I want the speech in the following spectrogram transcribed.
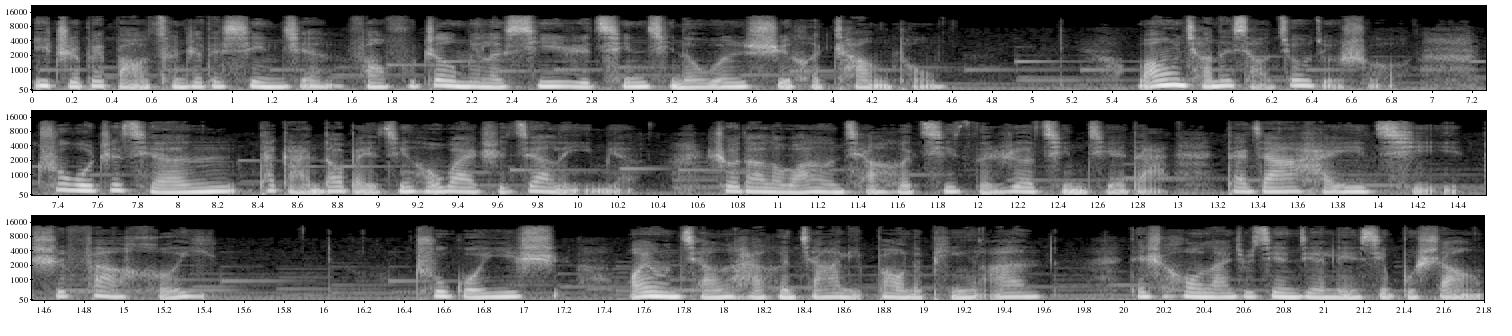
一直被保存着的信件，仿佛证明了昔日亲情的温煦和畅通。王永强的小舅舅说，出国之前，他赶到北京和外侄见了一面。受到了王永强和妻子的热情接待，大家还一起吃饭合影。出国伊始，王永强还和家里报了平安，但是后来就渐渐联系不上了。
